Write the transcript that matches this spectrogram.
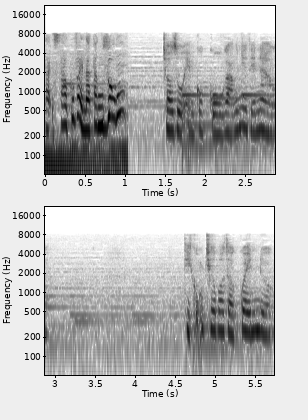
Tại sao cứ phải là thằng Dũng? Cho dù em có cố gắng như thế nào Thì cũng chưa bao giờ quên được.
